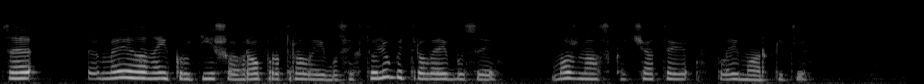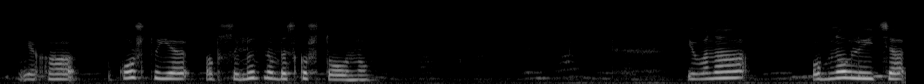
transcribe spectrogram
Це мега найкрутіша гра про тролейбуси. Хто любить тролейбуси, можна скачати в Market, яка коштує абсолютно безкоштовно. І вона обновлюється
